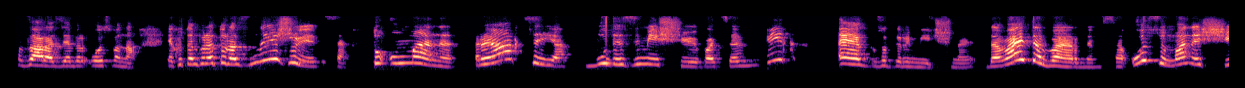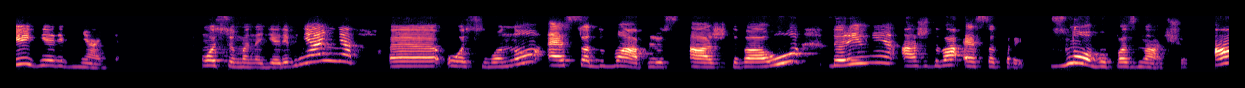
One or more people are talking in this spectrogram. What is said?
Зараз я вер- ось вона. Якщо температура знижується, то у мене реакція буде зміщуватися в бік екзотермічної. Давайте вернемося. Ось у мене ще є рівняння. Ось у мене є рівняння. Е, ось воно СО2 плюс H2O дорівнює H2SO3. Знову позначу А,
